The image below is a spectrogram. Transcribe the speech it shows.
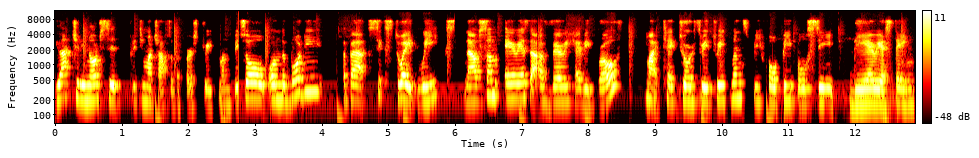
You actually notice it pretty much after the first treatment. So, on the body, about six to eight weeks. Now, some areas that are very heavy growth, might take two or three treatments before people see the area staying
